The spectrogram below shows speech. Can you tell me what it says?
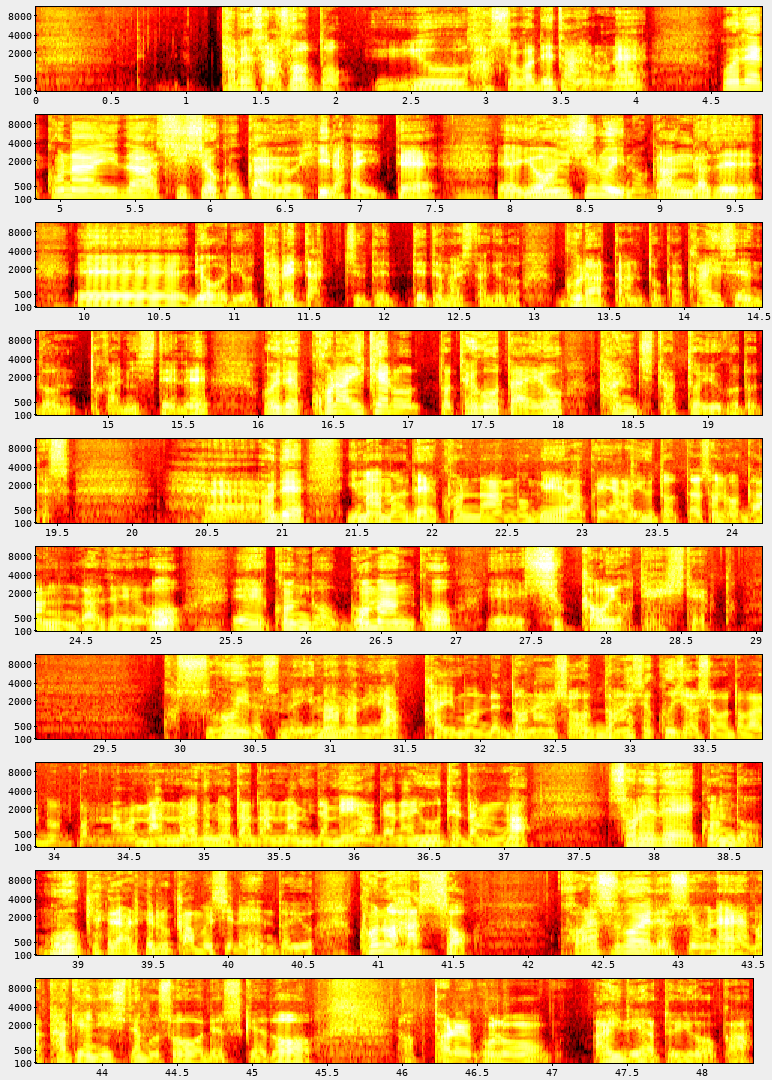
食べさそうという発想が出たんやろね。ほいでこの間試食会を開いて、えー、4種類のガンガゼ、えー、料理を食べたっちゅうて出てましたけどグラタンとか海鮮丼とかにしてねほいでこらいけると手応えを感じたということです。ほいで今までこんなもう迷惑や言うとったそのガンガゼを、えー、今度5万個、えー、出荷を予定していると。すごいですね。今まで厄介もんでどないしょうどないして駆除しようとかこんなもん何の役にも立たんなみたいな迷惑やな言うてたんがそれで今度儲けられるかもしれへんというこの発想。これすごいですよね。まあ竹にしてもそうですけどやっぱりこのアイデアというか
